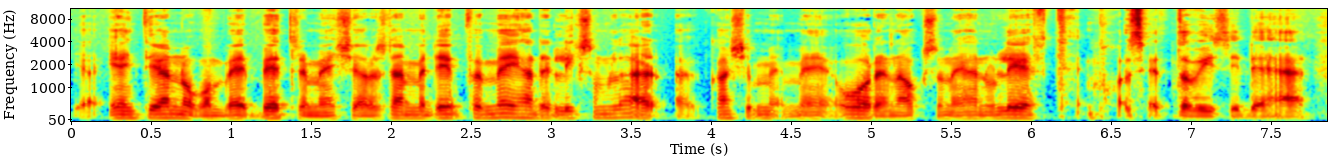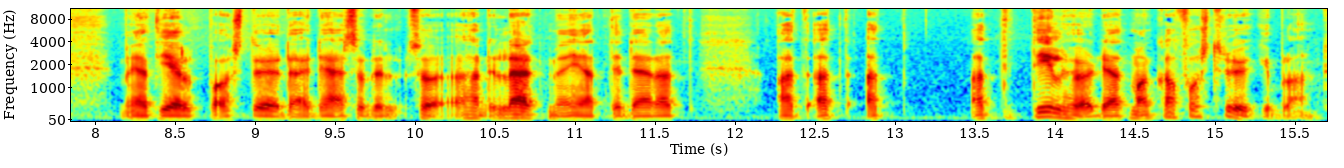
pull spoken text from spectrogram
jag, jag är inte någon bättre människa, eller sådär, men det, för mig har det liksom lärt, kanske med, med, åren också när jag har nu levt på sätt och vis i det här med att hjälpa och stödja i det här, så, det, så har det lärt mig att det där att, att, att, att, att det tillhör det att man kan få stryk ibland.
